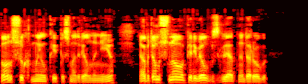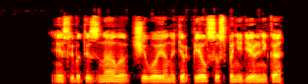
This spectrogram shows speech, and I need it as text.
Он с ухмылкой посмотрел на нее, а потом снова перевел взгляд на дорогу. Если бы ты знала, чего я натерпелся с понедельника...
